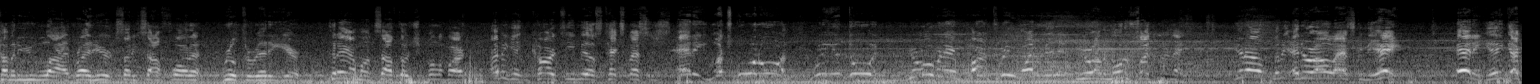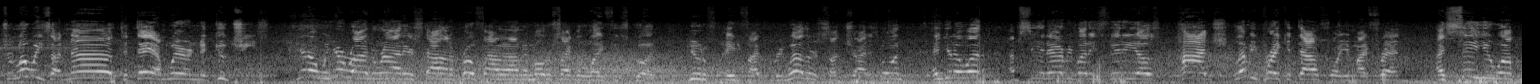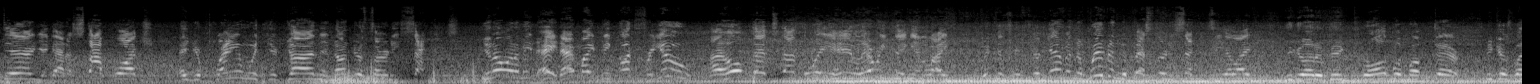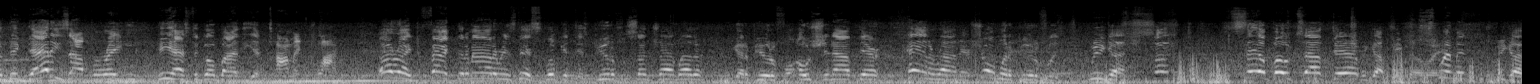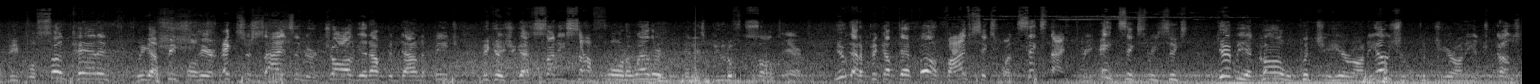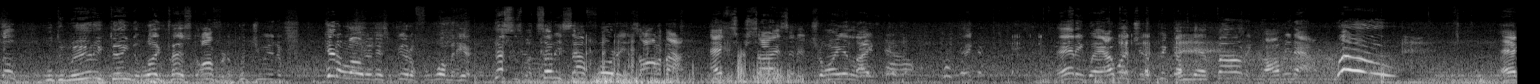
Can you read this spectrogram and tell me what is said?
coming to you live right here in sunny South Florida. Realtor Eddie here. Today I'm on South Ocean Boulevard. I've been getting cards, emails, text messages. Eddie, what's going on? What are you doing? You're over there in part three, one minute, and you're on a motorcycle today. You know, and they're all asking me, hey, Eddie, you ain't got your Louis on? No, today I'm wearing the Gucci's. You know, when you're riding around here styling a profile and profiling on a motorcycle, life is good. Beautiful 85 degree weather, sunshine is going. And you know what? I'm seeing everybody's videos. Hodge, let me break it down for you, my friend. I see you up there, you got a stopwatch, and you're playing with your gun in under 30 seconds. You know what I mean? Hey, that might be good for you. I hope that's not the way you handle everything in life, because if you're giving the women the best 30 seconds of your life, you got a big problem up there. Because when Big Daddy's operating, he has to go by the atomic clock. All right, the fact of the matter is this. Look at this beautiful sunshine weather. You got a beautiful ocean out there. Pan around there. Show them what a beautiful is. We got sun sailboats out there. We got people no swimming. We got people sun tanning. We got people here exercising or jogging up and down the beach because you got sunny South Florida weather and this beautiful salt air. You got to pick up that phone, 561-693-8636. Give me a call. We'll put you here on the ocean. We'll put you here on the intercoastal. We'll do anything that life has to offer to put you in a Get a load of this beautiful woman here. This is what sunny South Florida is all about. Exercising, enjoying life. Anyway, I want you to pick up that phone and call me now. Woo!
